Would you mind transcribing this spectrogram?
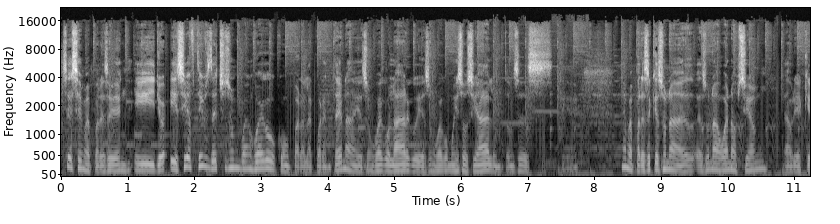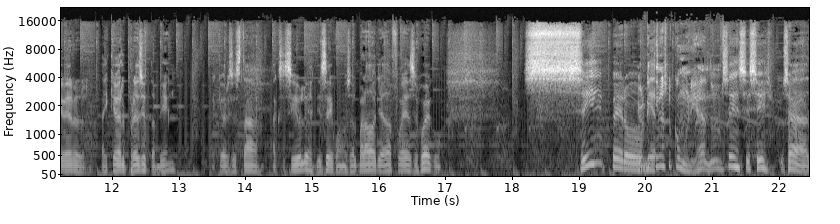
Sí, sí, me parece bien. Y, yo, y Sea of Thieves, de hecho, es un buen juego como para la cuarentena. Y es un juego largo y es un juego muy social. Entonces, eh, eh, me parece que es una, es una buena opción. Habría que ver, hay que ver el precio también. Hay que ver si está accesible. Dice Juan José Alvarado, ya fue ese juego. Sí, pero. Creo que mi- tiene su comunidad, ¿no? Sí, sí, sí. O sea,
